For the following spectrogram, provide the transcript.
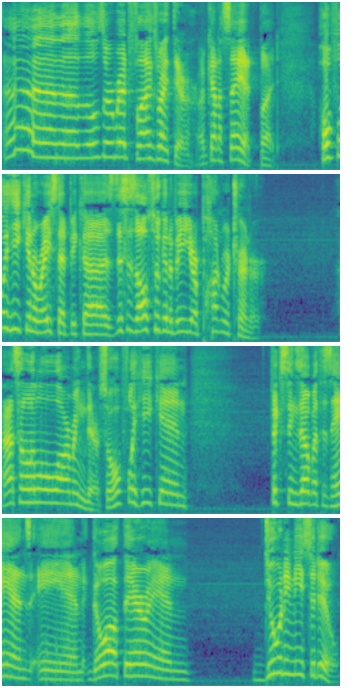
uh, those are red flags right there. I've got to say it, but hopefully he can erase that because this is also going to be your punt returner. That's a little alarming there. So hopefully he can fix things up with his hands and go out there and do what he needs to do.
